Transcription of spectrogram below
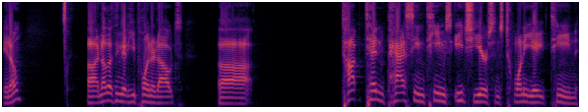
You know. Uh, another thing that he pointed out: uh, top ten passing teams each year since 2018.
